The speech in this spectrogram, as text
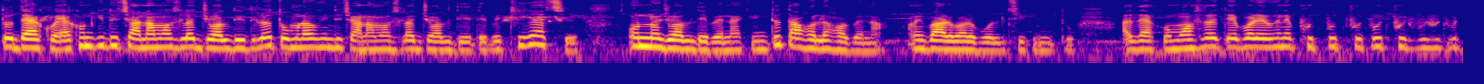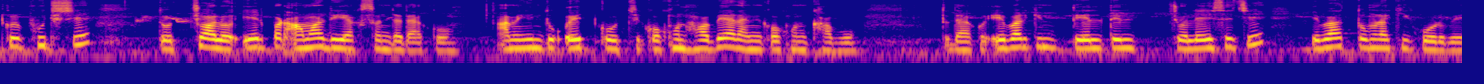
তো দেখো, এখন কিন্তু চানা মশলার জল দিয়ে দিলো, তোমরাও কিন্তু চানা মশলার জল দিয়ে দেবে, ঠিক আছে? অন্য জল দেবে না কিন্তু, তাহলে হবে না। আমি বারবার বলছি কিন্তু। আর দেখো মশলাটা এবারে ওখানে ফুটফুট ফুটফুট ফুটফুট ফুটফুট করে ফুটছে। তো চলো, এরপর আমার রিয়াকশানটা দেখো। আমি কিন্তু ওয়েট করছি কখন হবে আর আমি কখন খাব। তো দেখো, এবার কিন্তু তেল তেল চলে এসেছে। এবার তোমরা কি করবে?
